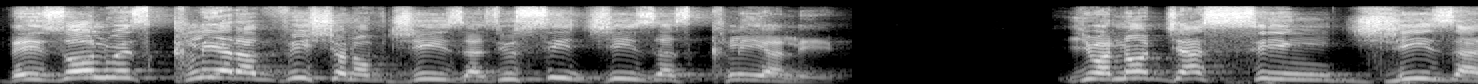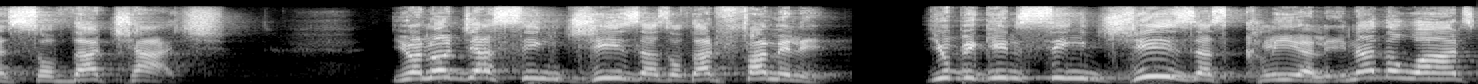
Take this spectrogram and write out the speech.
there is always clearer vision of Jesus. You see Jesus clearly. You are not just seeing Jesus of that church. You are not just seeing Jesus of that family. You begin seeing Jesus clearly. In other words,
